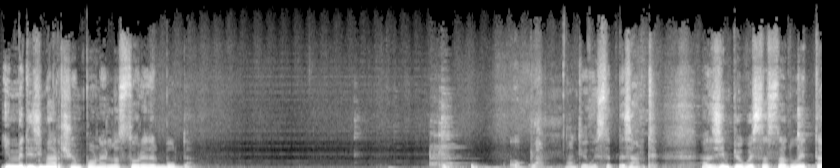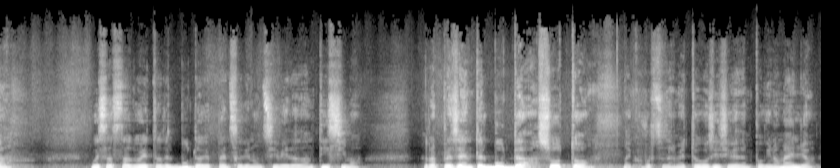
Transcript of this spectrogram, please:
immedesimarci un po' nella storia del Buddha. Anche questo è pesante. Ad esempio questa statuetta, questa statuetta del Buddha che penso che non si veda tantissimo, rappresenta il Buddha sotto, ecco forse se la metto così si vede un pochino meglio,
